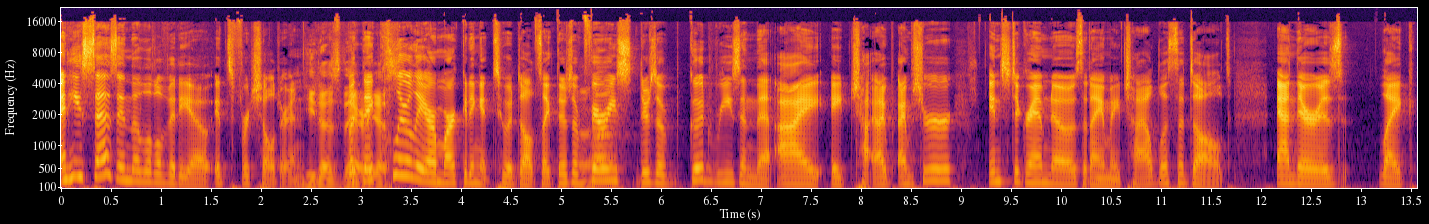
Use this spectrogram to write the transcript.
and he says in the little video it's for children. He does there, But they yes. clearly are marketing it to adults. Like there's a Uh-huh. very there's a good reason that I a child I'm sure Instagram knows that I am a childless adult and there is like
